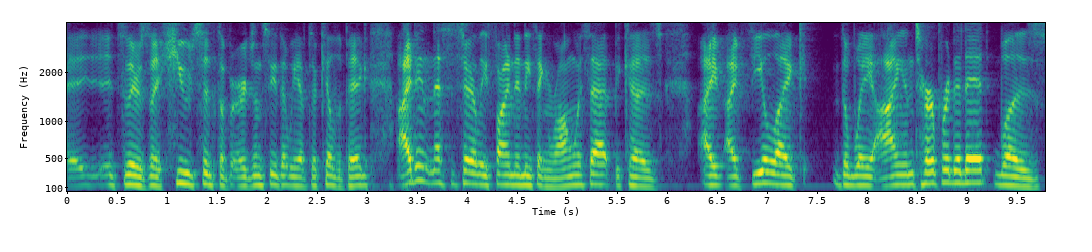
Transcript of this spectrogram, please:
it's there's a huge sense of urgency that we have to kill the pig. I didn't necessarily find anything wrong with that because I I feel like the way I interpreted it was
